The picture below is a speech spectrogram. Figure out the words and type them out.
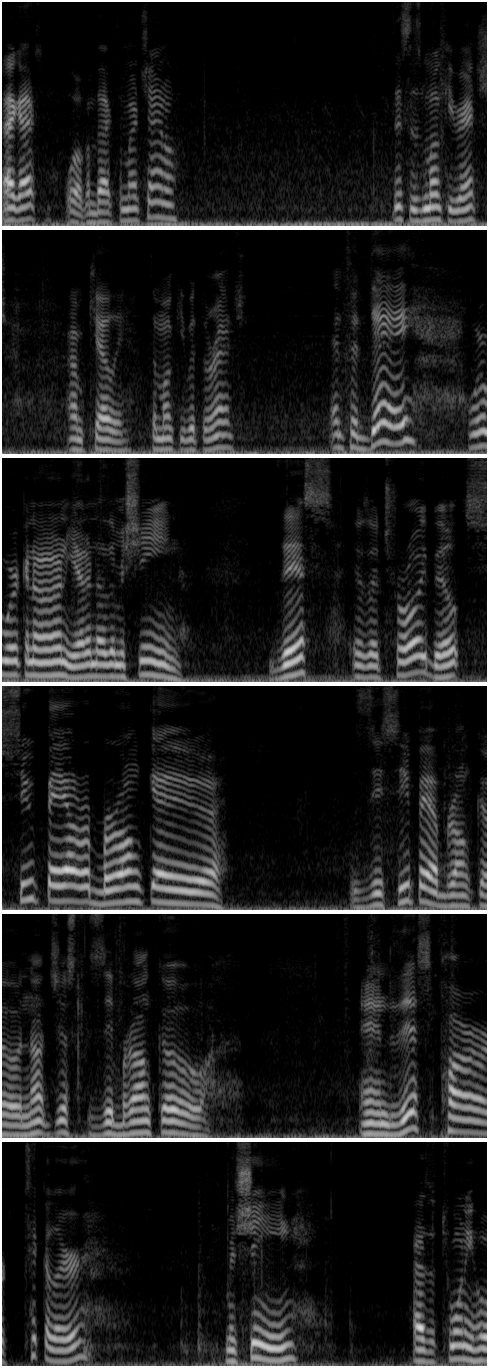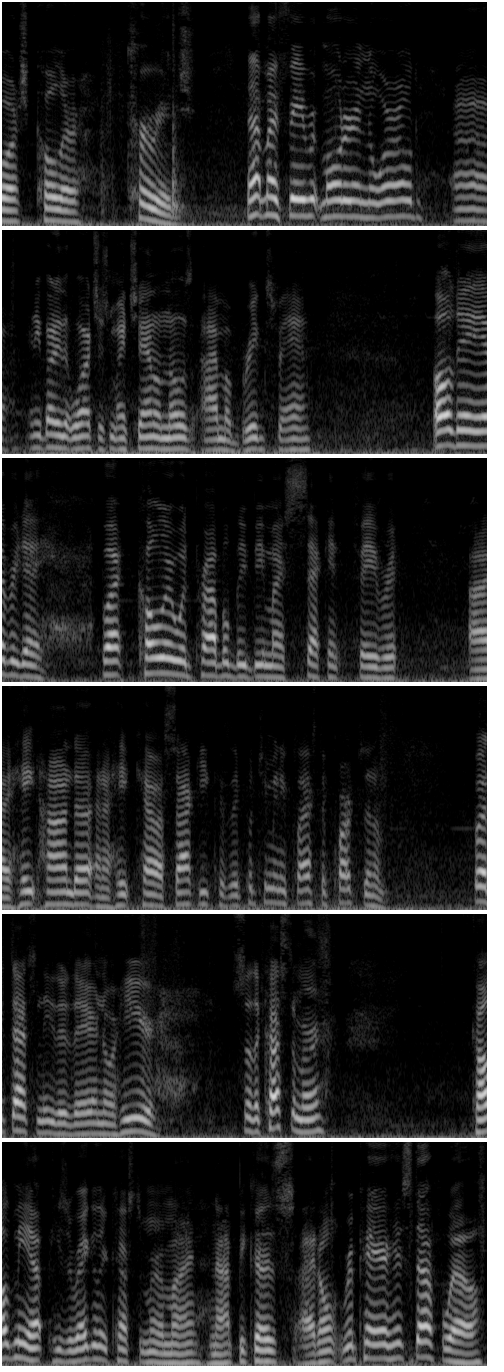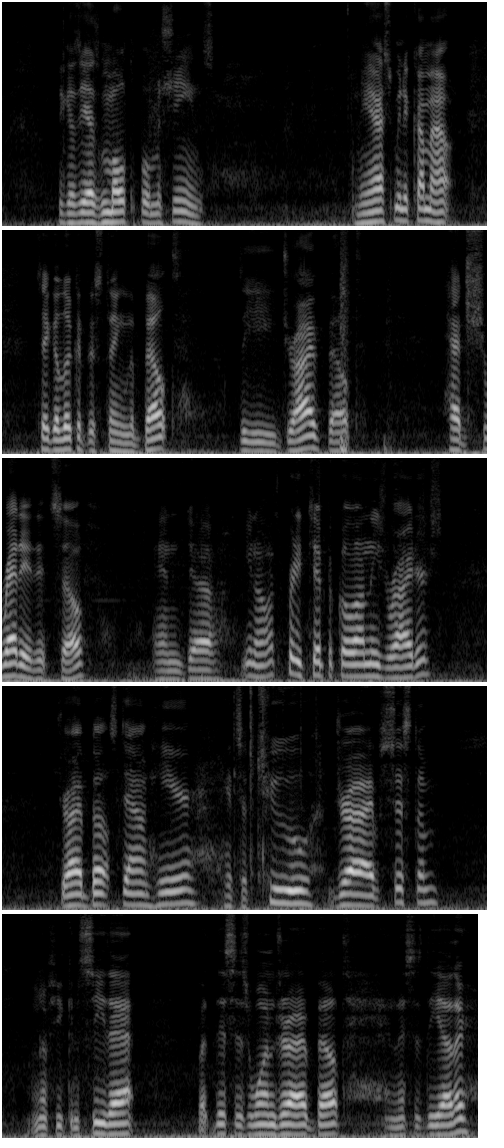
Hi guys, welcome back to my channel. This is Munky Wrench. I'm Kelly, the monkey with the wrench. And today we're working on yet another machine. This is a Troy Bilt Super Bronco. The Super Bronco, not just the Bronco. And this particular machine has a 20 horse Kohler Courage. Not my favorite motor in the world. Uh, anybody that watches my channel knows I'm a Briggs fan. All day, every day. But Kohler would probably be my second favorite. I hate Honda and I hate Kawasaki because they put too many plastic parts in them. But that's neither there nor here. So the customer called me up. He's a regular customer of mine. Not because I don't repair his stuff well because he has multiple machines. And he asked me to come out, take a look at this thing. The belt, the drive belt, had shredded itself. And, uh, you know, it's pretty typical on these riders. Drive belts down here. It's a two drive system. I don't know if you can see that, but this is one drive belt and this is the other.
